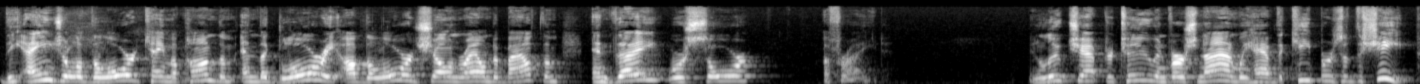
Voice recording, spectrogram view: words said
the angel of the Lord came upon them, and the glory of the Lord shone round about them, and they were sore afraid. In Luke chapter 2 and verse 9, we have the keepers of the sheep.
